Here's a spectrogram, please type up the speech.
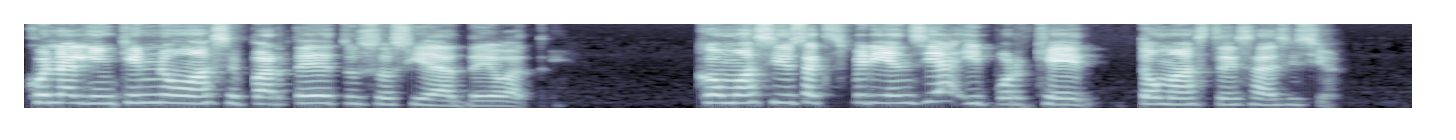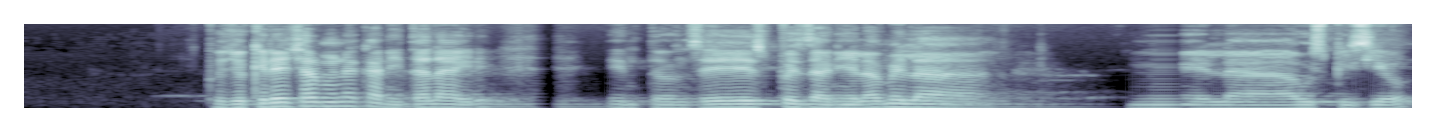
con alguien que no hace parte de tu sociedad de debate? ¿Cómo ha sido esa experiencia y por qué tomaste esa decisión? Pues yo quería echarme una canita al aire, entonces pues Daniela me la, me la auspició.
